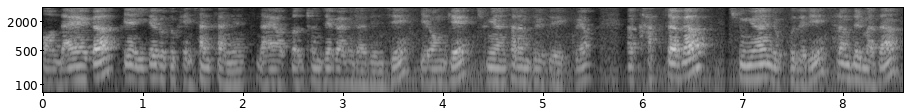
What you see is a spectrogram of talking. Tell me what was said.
어, 내가 그냥 이대로도 괜찮다는 나의 어떤 존재감이라든지 이런 게 중요한 사람들도 있고요. 아, 각자가 중요한 욕구들이 사람들마다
